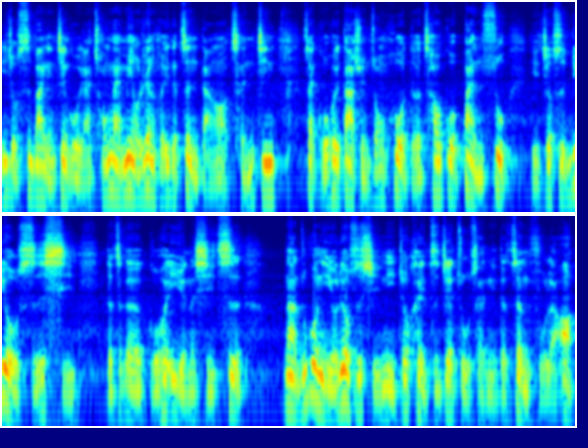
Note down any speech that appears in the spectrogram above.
一九四八年建国以来，从来没有任何一个政党哦，曾经在国会大选中获得超过半数，也就是六十席的这个国会议员的席次。那如果你有六十席，你就可以直接组成你的政府了哦。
